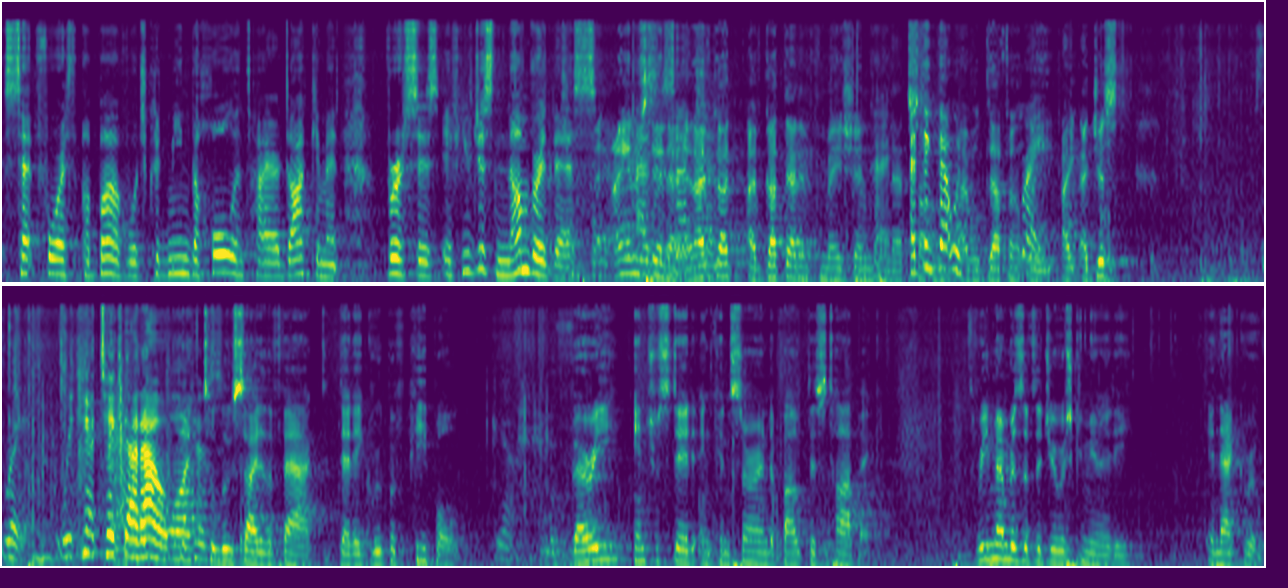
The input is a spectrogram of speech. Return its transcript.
set forth above, which could mean the whole entire document, versus if you just number this I as understand that, and I've section. got, I've got that information, Okay. and that's I think something that would- I will definitely, I, I just Right, we can't take that out want because, to lose sight of the fact that a group of people yeah, who are very interested and concerned about this topic, three members of the Jewish community in that group,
